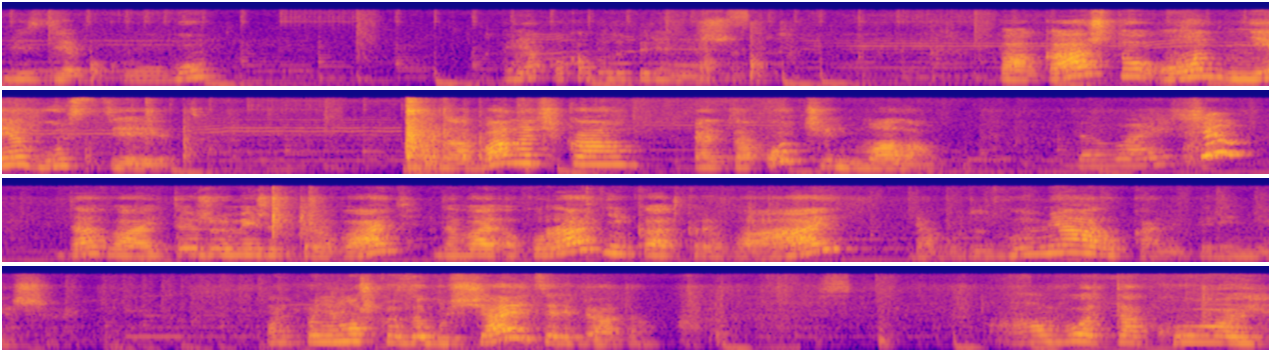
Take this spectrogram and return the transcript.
Везде по кругу. А я пока буду перемешивать. Пока что он не густеет. Одна баночка. Это очень мало. Давай еще. Давай, ты уже умеешь открывать. Давай аккуратненько открывай. Я буду двумя руками перемешивать. Он понемножку загущается, ребята. А, Вот такой.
